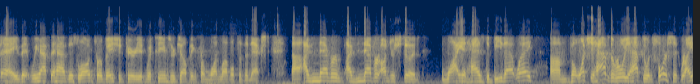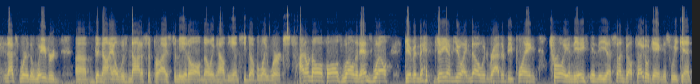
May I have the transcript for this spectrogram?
say that we have to have this long probation period when teams are jumping from one level to the next? Uh, I've never, I've never understood why it has to be that way. Um, but once you have the rule, you have to enforce it, right? And that's where the waiver uh, denial was not a surprise to me at all, knowing how the NCAA works. I don't know if all's well that ends well, given that JMU I know would rather be playing Troy in the in the uh, Sun Belt title game this weekend.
